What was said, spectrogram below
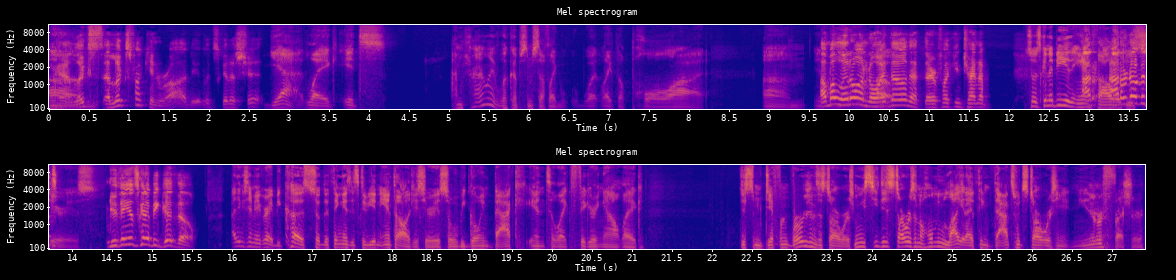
yeah, Um, it looks it looks fucking raw, dude. It looks good as shit. yeah like it's i'm trying to like look up some stuff like what like the plot um I'm a little annoyed Oh. though that they're fucking trying to. so it's gonna be the I don't- I anthology don't know if it's- series You think it's gonna be good though? i think it's gonna be great because so the thing is it's gonna be an anthology series so we'll be going back into like figuring out like just some different versions of Star Wars. When you see this Star Wars in a whole new light, I think that's what Star Wars needed. Need a refresher.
